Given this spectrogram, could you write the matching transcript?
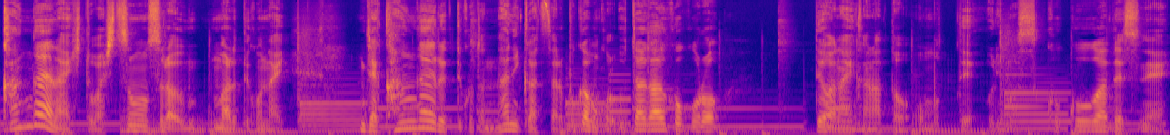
考えない人は質問すら生まれてこない。じゃあ考えるってことは何かって言ったら僕はもうこれ疑う心ではないかなと思っております。ここがですね、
